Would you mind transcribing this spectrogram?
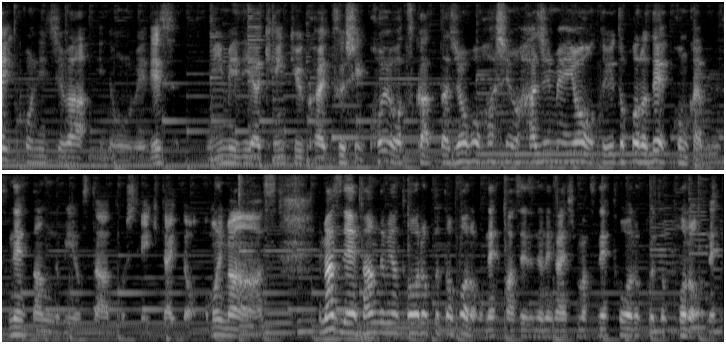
い、こんにちは。井上です。ミメディア研究会通信声を使った情報発信を始めようというところで、今回もですね、番組をスタートしていきたいと思います。まずね、番組の登録とフォローをね、忘れずにお願いしますね。登録とフォローをね、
